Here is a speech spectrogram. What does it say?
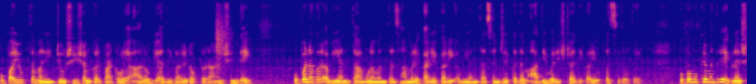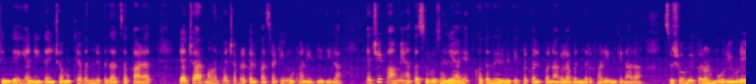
उपायुक्त मनीष जोशी शंकर पाटोळे आरोग्य अधिकारी डॉक्टर राणी शिंदे उपनगर अभियंता गुणवंत झांबरे कार्यकारी अभियंता संजय कदम आदी वरिष्ठ अधिकारी उपस्थित होते. उपमुख्यमंत्री एकनाथ शिंदे यांनी त्यांच्या मुख्यमंत्रीपदाच्या काळात या चार महत्त्वाच्या प्रकल्पासाठी मोठा निधी दिला. याची कामे आता सुरू झाली आहेत. खतनिर्मिती प्रकल्प नागला बंदर खाडीन किनारा सुशोभीकरण बोरिवडे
